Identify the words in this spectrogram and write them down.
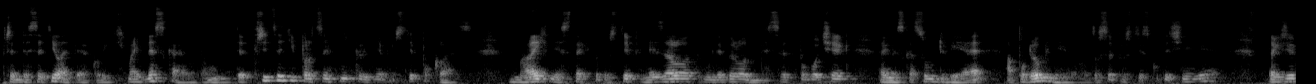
před deseti lety a kolik jich mají dneska. Jo. Tam vidíte 30% klidně prostě pokles. V malých městech to prostě vymizelo, tam, kde bylo 10 poboček, tak dneska jsou dvě a podobně. Jo. To se prostě skutečně děje. Takže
